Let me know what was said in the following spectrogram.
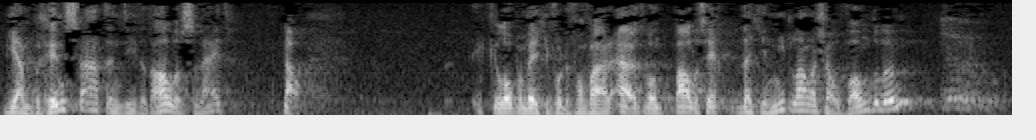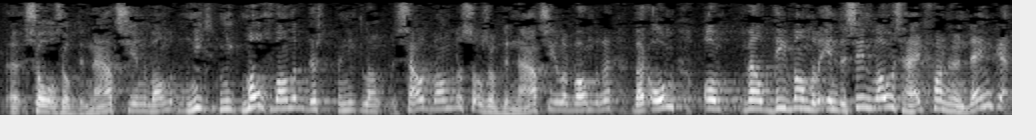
die aan het begin staat en die dat alles leidt. Nou, ik loop een beetje voor de fanfare uit, want Paulus zegt dat je niet langer zou wandelen, uh, zoals ook de natieën wandelen. Niet, niet mogen wandelen, dus niet lang zou wandelen, zoals ook de natieën wandelen. Waarom? Om, wel, die wandelen in de zinloosheid van hun denken.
